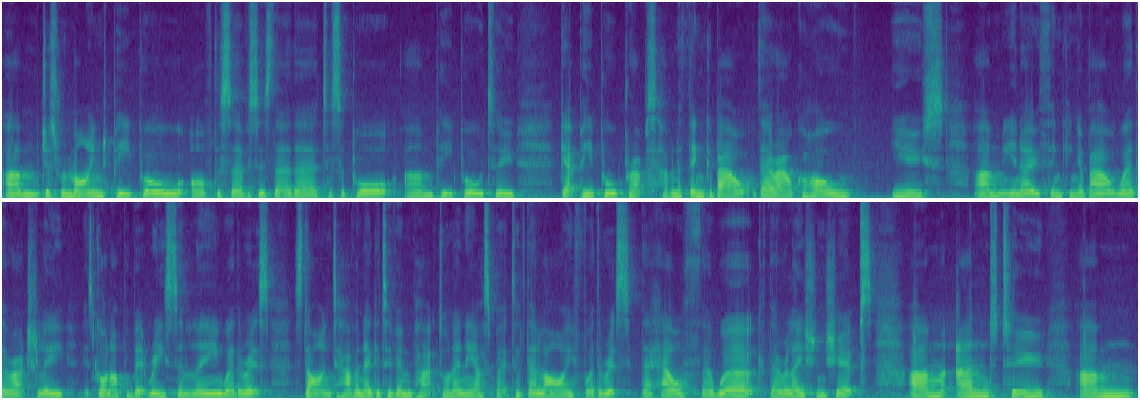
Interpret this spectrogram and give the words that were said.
um, just remind people of the services that are there to support um, people, to get people perhaps having a think about their alcohol use, um, you know, thinking about whether actually it's gone up a bit recently, whether it's starting to have a negative impact on any aspect of their life, whether it's their health, their work, their relationships, um, and to um,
